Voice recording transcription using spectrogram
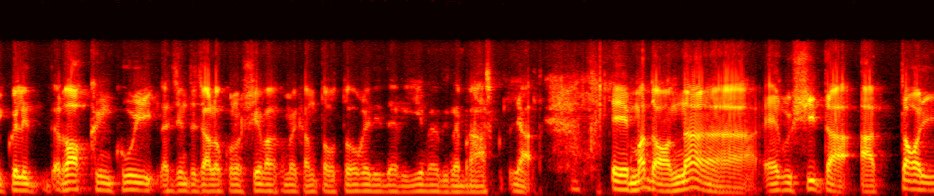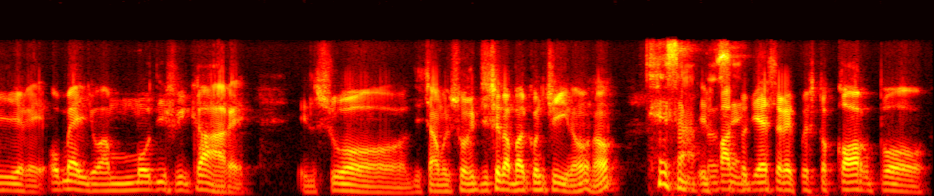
di quelli rock in cui la gente già lo conosceva come cantautore di The River, di Nebraska, gli altri. E Madonna eh, è riuscita a togliere, o meglio, a modificare il suo, diciamo, il suo reggiseno da balconcino, no? Esatto, il sì. fatto di essere questo corpo,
